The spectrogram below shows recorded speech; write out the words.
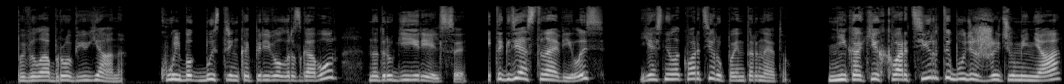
— повела бровью Яна. Кульбак быстренько перевел разговор на другие рельсы. «И ты где остановилась?» Я сняла квартиру по интернету. «Никаких квартир ты будешь жить у меня.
